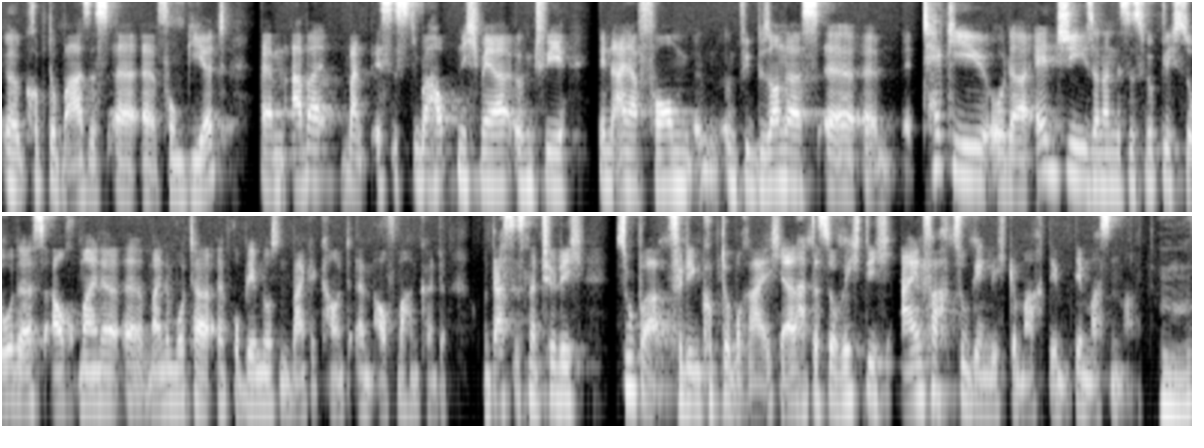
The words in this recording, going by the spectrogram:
äh, Kryptobasis äh, äh, fungiert. Ähm, aber man, es ist überhaupt nicht mehr irgendwie in einer Form irgendwie besonders äh, äh, techy oder edgy, sondern es ist wirklich so, dass auch meine, äh, meine Mutter äh, problemlos einen Bankaccount ähm, aufmachen könnte. Und das ist natürlich super für den Kryptobereich. Er hat das so richtig einfach zugänglich gemacht, dem, dem Massenmarkt. Mhm.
